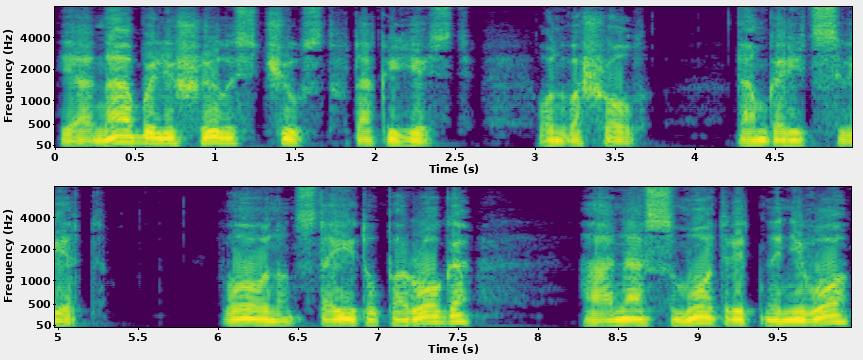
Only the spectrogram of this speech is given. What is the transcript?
и она бы лишилась чувств. Так и есть. Он вошел. Там горит свет. Вон он стоит у порога, а она смотрит на него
